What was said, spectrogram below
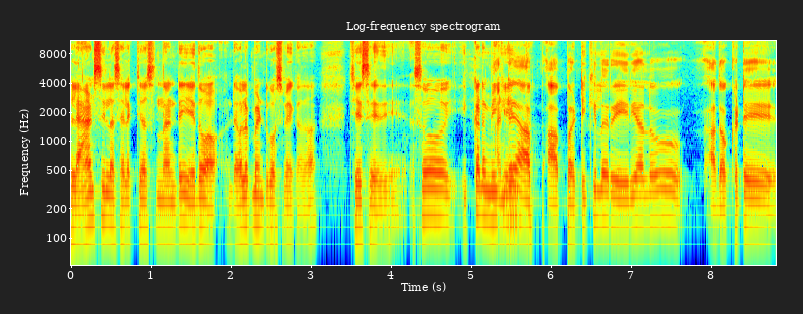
ల్యాండ్స్ ఇలా సెలెక్ట్ చేస్తుందంటే ఏదో డెవలప్మెంట్ కోసమే కదా చేసేది. సో ఇక్కడ మీకు ఆ పర్టిక్యులర్ ఏరియాలో అదొక్కటే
